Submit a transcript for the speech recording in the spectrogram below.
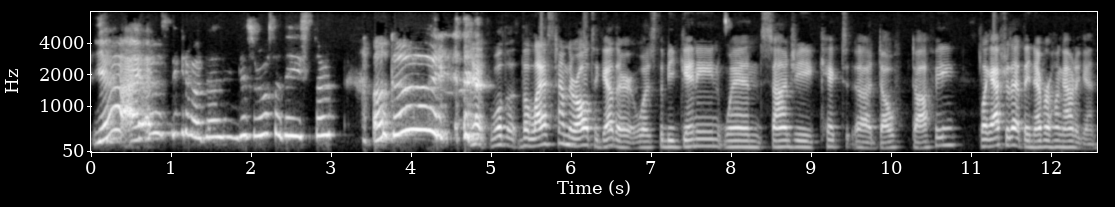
Yeah, I, I was thinking about that. In Dressrosa, they start. Oh good yeah. Well, the the last time they're all together was the beginning when Sanji kicked uh, Dof- Doffy like after that, they never hung out again.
